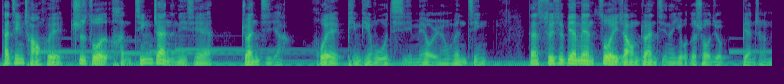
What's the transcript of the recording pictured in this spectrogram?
他经常会制作很精湛的那些专辑啊，会平平无奇，没有人问津。但随随便便做一张专辑呢，有的时候就变成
